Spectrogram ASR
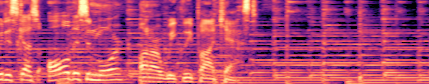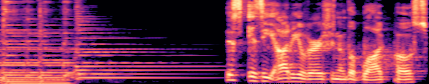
We discuss all this and more on our weekly podcast. This is the audio version of the blog post.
